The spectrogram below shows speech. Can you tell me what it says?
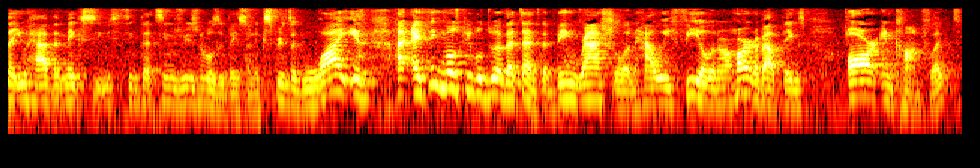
that you have that makes you think that seems reasonable? Is it based on experience? Like why is it? I, I think most people do have that sense that being rational and how we feel in our heart about things are in conflict.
